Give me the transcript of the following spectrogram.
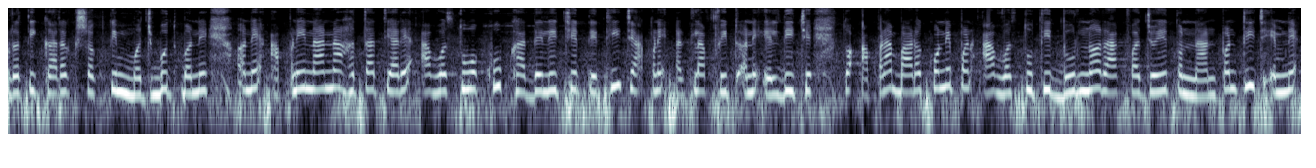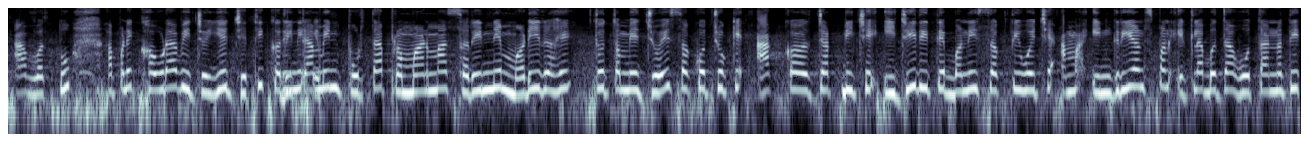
પ્રતિકારક શક્તિ મજબૂત બને અને આપણે નાના હતા ત્યારે આ વસ્તુઓ ખૂબ ખાધેલી છે. તેથી જ આપણે આટલા ફિટ અને હેલ્ધી છે. તો આપણા બાળકોને પણ આ વસ્તુથી દૂર ન રાખવા જોઈએ. તો નાનપણથી જ એમને આ વસ્તુ આપણે ખવડાવવી જોઈએ. જેથી કરીને વિટામિન પૂરતા પ્રમાણમાં શરીરને મળી રહે. તો તમે જોઈ શકો છો કે આ ચટણી છે ઇઝી રીતે બની શકતી હોય છે. આમાં ઇન્ગ્રીડિયન્ટ્સ પણ એટલા બધા હોતા નથી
